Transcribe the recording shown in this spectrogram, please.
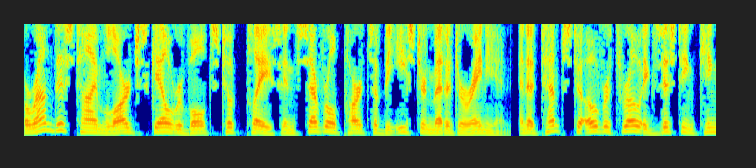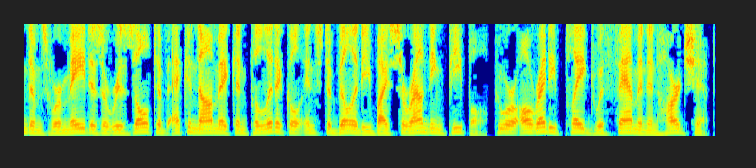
Around this time large-scale revolts took place in several parts of the eastern Mediterranean, and attempts to overthrow existing kingdoms were made as a result of economic and political instability by surrounding people, who were already plagued with famine and hardship.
